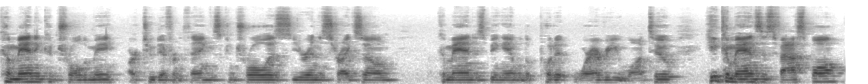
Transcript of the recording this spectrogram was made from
command and control to me are two different things. Control is you're in the strike zone. Command is being able to put it wherever you want to. He commands his fastball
